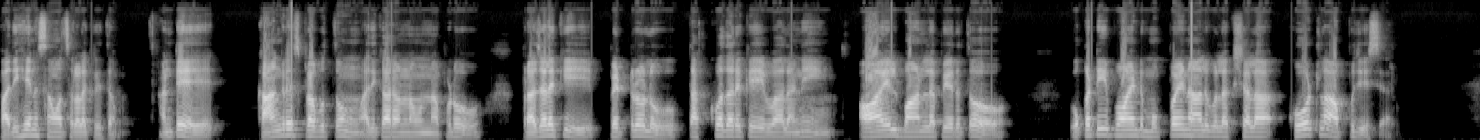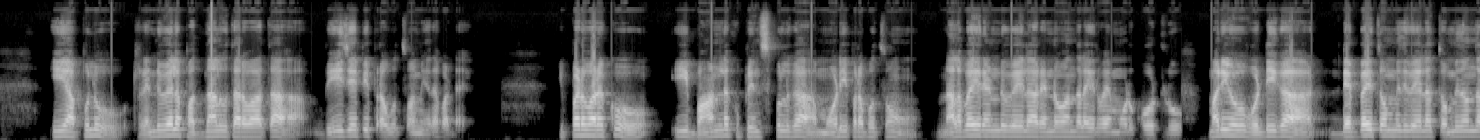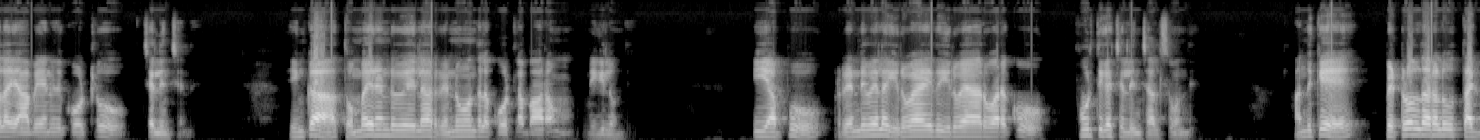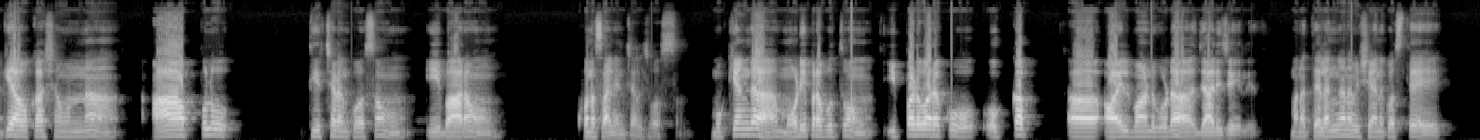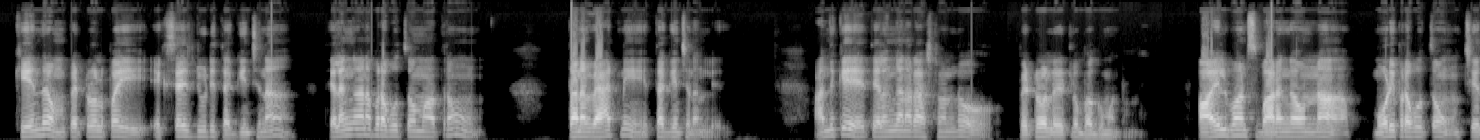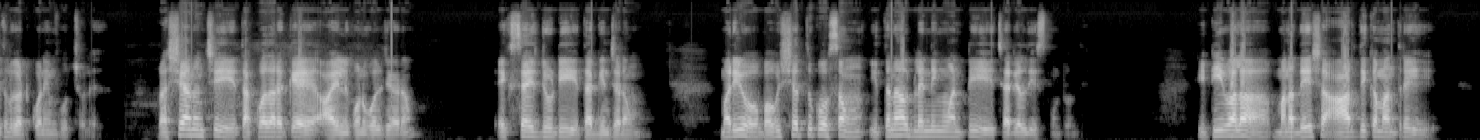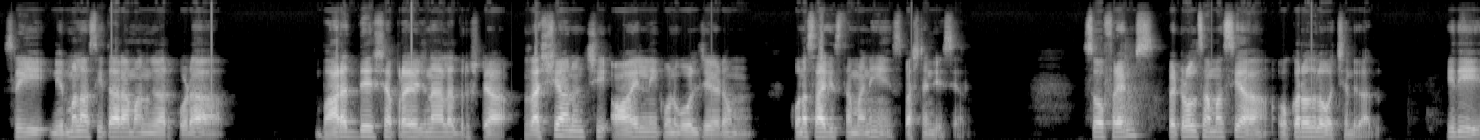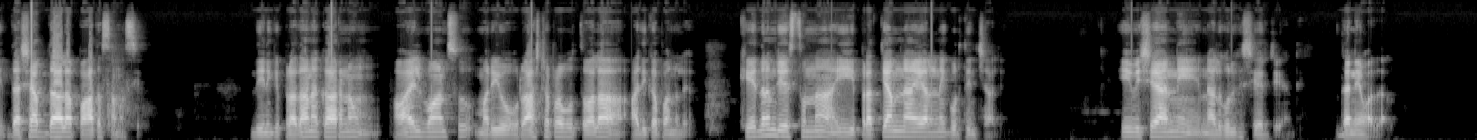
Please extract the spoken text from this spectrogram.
పదిహేను సంవత్సరాల క్రితం. అంటే కాంగ్రెస్ ప్రభుత్వం అధికారంలో ఉన్నప్పుడు ప్రజలకి పెట్రోలు తక్కువ ధరకే ఇవ్వాలని ఆయిల్ బాండ్ల పేరుతో ఒకటి పాయింట్ ముప్పై నాలుగు లక్షల కోట్ల అప్పు చేశారు. ఈ అప్పులు రెండు వేల పద్నాలుగు తర్వాత బీజేపీ ప్రభుత్వం మీద పడ్డాయి. ఇప్పటి వరకు ఈ బాండ్లకు ప్రిన్సిపల్గా మోడీ ప్రభుత్వం నలభై రెండు వేల రెండు వందల ఇరవై మూడు కోట్లు మరియు వడ్డీగా డెబ్బై తొమ్మిది వేల తొమ్మిది వందల యాభై ఎనిమిది కోట్లు చెల్లించింది. ఇంకా తొంభై రెండు వేల రెండు వందల కోట్ల భారం మిగిలి ఉంది ఈ అప్పు రెండు వేల ఇరవై ఐదు ఇరవై ఆరు వరకు పూర్తిగా చెల్లించాల్సి ఉంది. అందుకే పెట్రోల్ ధరలు తగ్గే అవకాశం ఉన్న ఆ అప్పులు తీర్చడం కోసం ఈ భారం కొనసాగించాల్సి వస్తుంది. ముఖ్యంగా మోడీ ప్రభుత్వం ఇప్పటి వరకు ఒక్క ఆయిల్ బాండ్ కూడా జారీ చేయలేదు. మన తెలంగాణ విషయానికి వస్తే కేంద్రం పెట్రోల్పై ఎక్సైజ్ డ్యూటీ తగ్గించినా తెలంగాణ ప్రభుత్వం మాత్రం తన వ్యాట్ని తగ్గించడం లేదు. అందుకే తెలంగాణ రాష్ట్రంలో పెట్రోల్ రేట్లు బగ్గుమంటున్నాయి ఆయిల్ బాండ్స్ భారంగా ఉన్న మోడీ ప్రభుత్వం చేతులు కట్టుకొని ఏం కూర్చోలేదు. రష్యా నుంచి తక్కువ ధరకే ఆయిల్ని కొనుగోలు చేయడం ఎక్సైజ్ డ్యూటీ తగ్గించడం మరియు భవిష్యత్తు కోసం ఇథనాల్ బ్లెండింగ్ వంటి చర్యలు తీసుకుంటుంది. ఇటీవల మన దేశ ఆర్థిక మంత్రి శ్రీ నిర్మలా సీతారామన్ గారు కూడా భారతదేశ ప్రయోజనాల దృష్ట్యా రష్యా నుంచి ఆయిల్ని కొనుగోలు చేయడం కొనసాగిస్తామని స్పష్టం చేశారు. సో ఫ్రెండ్స్ పెట్రోల్ సమస్య ఒక రోజులో వచ్చింది కాదు. ఇది దశాబ్దాల పాత సమస్య. దీనికి ప్రధాన కారణం ఆయిల్ బాండ్స్ మరియు రాష్ట్ర ప్రభుత్వాల అధిక పనులే కేంద్రం చేస్తున్న ఈ ప్రత్యామ్నాయాలని గుర్తించాలి. ఈ విషయాన్ని నలుగురికి షేర్ చేయండి. ధన్యవాదాలు.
